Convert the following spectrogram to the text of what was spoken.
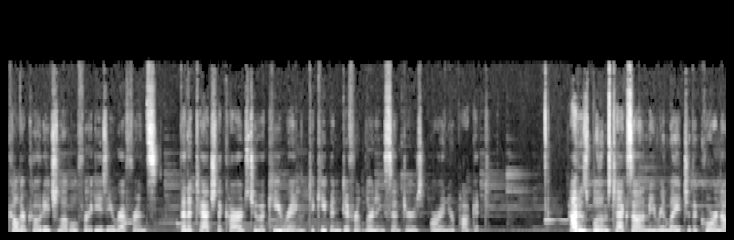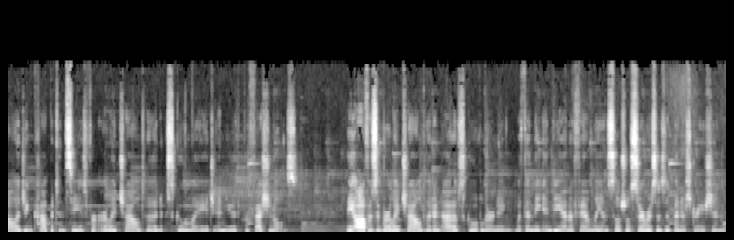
Color code each level for easy reference, then attach the cards to a key ring to keep in different learning centers or in your pocket. How does Bloom's taxonomy relate to the core knowledge and competencies for early childhood, school age, and youth professionals? The Office of Early Childhood and Out of School Learning within the Indiana Family and Social Services Administration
